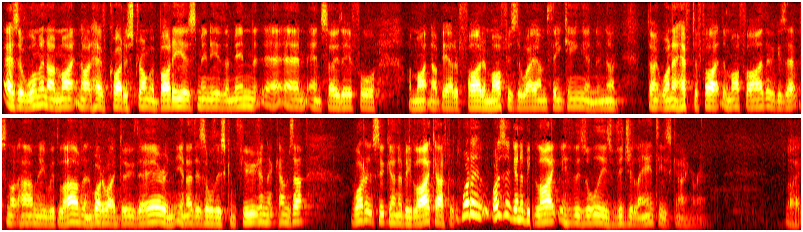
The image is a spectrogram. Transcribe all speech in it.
as a woman, I might not have quite as strong a body as many of the men, and, and so therefore I might not be able to fight them off, is the way I'm thinking, and and I don't want to have to fight them off either because that's not harmony with love, and what do I do there? And, you know, there's all this confusion that comes up. What is it going to be like afterwards? What, what is it going to be like if there's all these vigilantes going around? Like,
